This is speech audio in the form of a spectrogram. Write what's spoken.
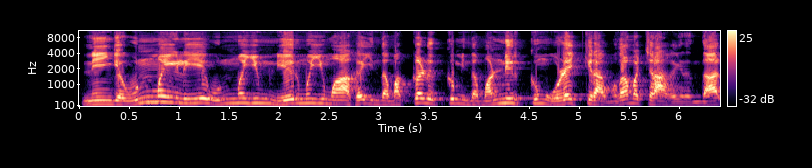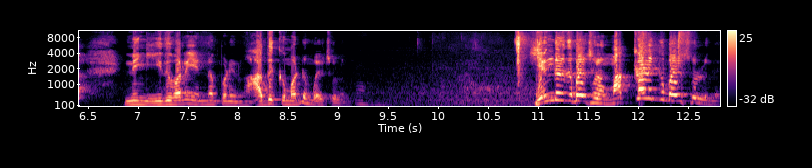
நீங்க உண்மையிலேயே உண்மையும் நேர்மையுமாக இந்த மக்களுக்கும் இந்த மண்ணிற்கும் உழைக்கிற முதலமைச்சராக இருந்தால் நீங்க இதுவரை என்ன பண்ணிடுங்க அதுக்கு மட்டும் பதில் சொல்லுங்க. எங்களுக்கு பதில் சொல்லுங்க. மக்களுக்கு பதில் சொல்லுங்க.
